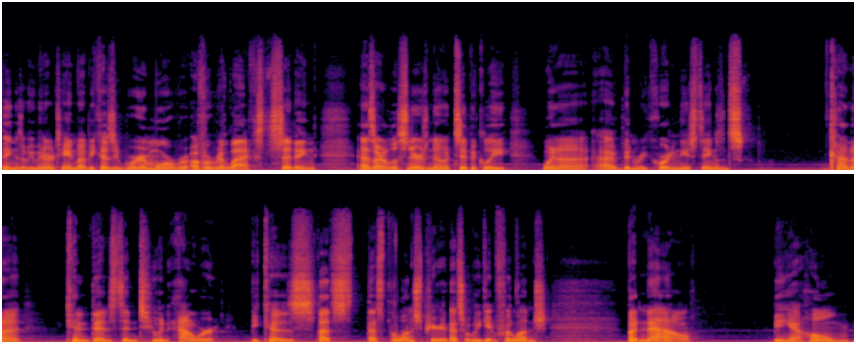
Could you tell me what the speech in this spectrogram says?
things that we've been entertained by because we're in more of a relaxed setting. As our listeners know, typically when uh, I've been recording these things, it's kind of condensed into an hour because that's that's the lunch period. That's what we get for lunch. But now being at home,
